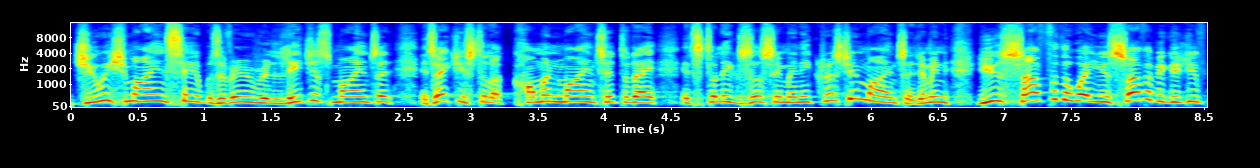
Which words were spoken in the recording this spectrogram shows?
Jewish mindset. It was a very religious mindset. It's actually still a common mindset today. It still exists in many Christian mindsets. I mean, you suffer the way you suffer because you've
